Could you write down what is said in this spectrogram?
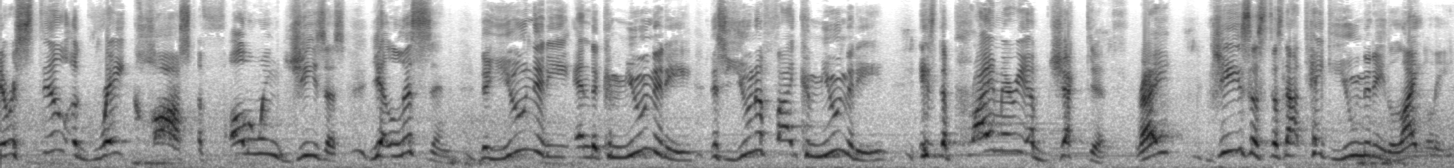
There is still a great cost of following Jesus. Yet listen, the unity and the community, this unified community, is the primary objective, right? Jesus does not take unity lightly.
